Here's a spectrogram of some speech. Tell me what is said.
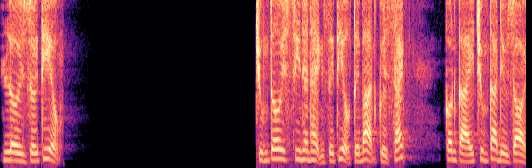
Lời giới thiệu. Chúng tôi xin hân hạnh giới thiệu tới bạn quyển sách Con cái chúng ta đều giỏi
